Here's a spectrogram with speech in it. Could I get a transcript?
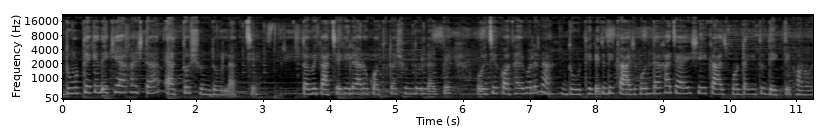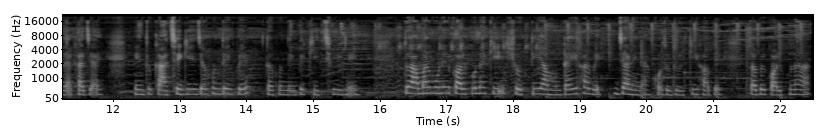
দূর থেকে দেখি আকাশটা এত সুন্দর লাগছে। তবে কাছে গেলে আরও কতটা সুন্দর লাগবে ওই যে কথায় বলে না, দূর থেকে যদি কাশবন দেখা যায়, সেই কাশবনটা কিন্তু দেখতে ঘন দেখা যায়। কিন্তু কাছে গিয়ে যখন দেখবে, তখন দেখবে কিছুই নেই। তো আমার মনের কল্পনা কি সত্যি এমনটাই হবে? জানি না কত দূর কী হবে। তবে কল্পনা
